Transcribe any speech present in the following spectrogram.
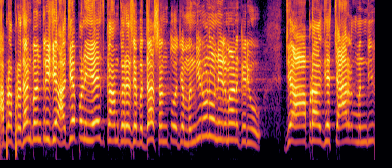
આપણા પ્રધાનમંત્રી જે આજે પણ એ જ કામ કરે છે, બધા સંતો જે મંદિરોનું નિર્માણ કર્યું, જે આપણા જે ચાર મંદિર,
